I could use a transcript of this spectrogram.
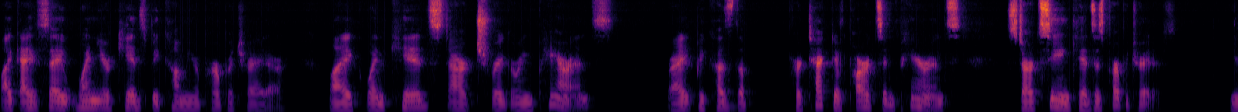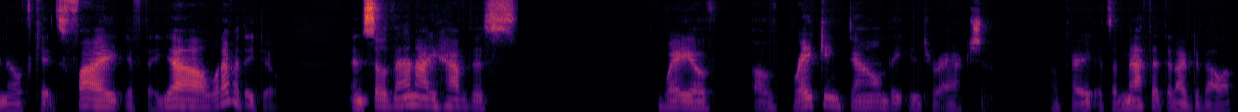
like I say, when your kids become your perpetrator, like when kids start triggering parents, right? Because the protective parts in parents start seeing kids as perpetrators. You know, if kids fight, if they yell, whatever they do. And so then I have this way of, of breaking down the interaction. Okay, it's a method that I've developed.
